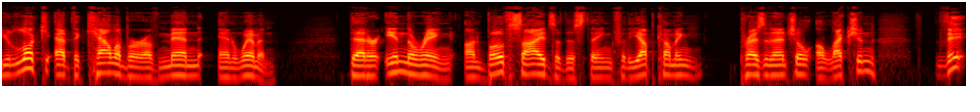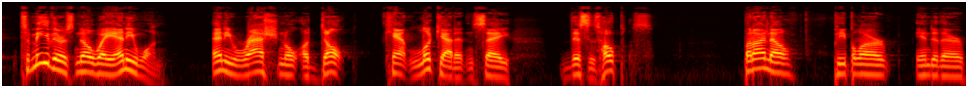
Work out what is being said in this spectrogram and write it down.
you look at the caliber of men and women that are in the ring on both sides of this thing for the upcoming presidential election. They, to me, there's no way anyone, any rational adult, can't look at it and say, this is hopeless. But I know people are into their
